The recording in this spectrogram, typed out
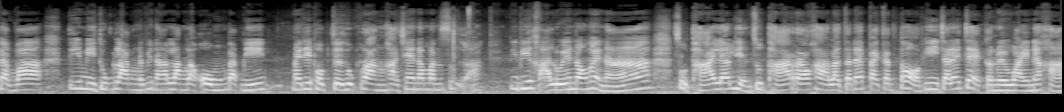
แบบว่าที่มีทุกรังนะพี่นะรังละองแบบนี้ไม่ได้พบเจอทุกรังค่ะแช่น้ำมันเสือพี่พี่ขาลุยให้น้องหน่อยนะ สุดท้ายแล้วเหรียญสุดท้ายแล้วค่ะ เราจะได้ไปกันต่อพี่จะได้แจกกันไวๆนะคะ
